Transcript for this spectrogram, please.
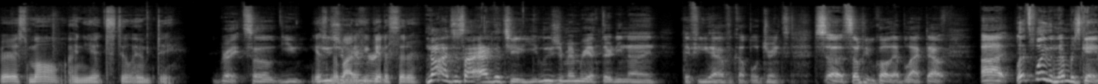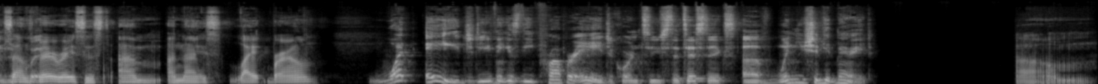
very small and yet still empty. great. So you I guess nobody could get a sitter. No, I just I, I get you. You lose your memory at 39 if you have a couple of drinks. So some people call that blacked out. Uh, let's play the numbers game. Sounds quick. very racist. I'm a nice light brown. What age do you think is the proper age, according to statistics, of when you should get married? Um,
